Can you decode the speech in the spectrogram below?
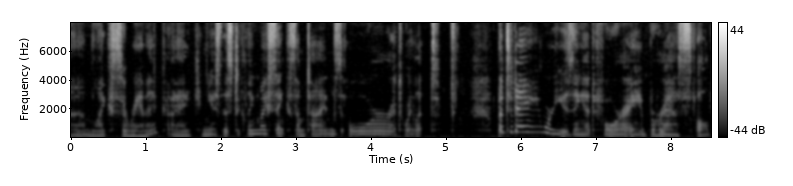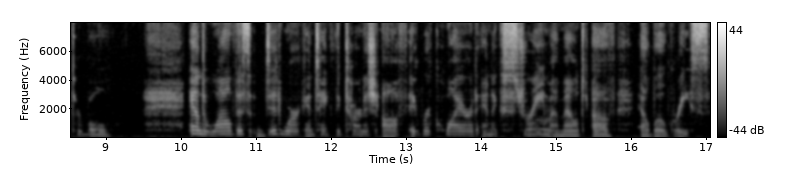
um, like ceramic. I can use this to clean my sink sometimes or a toilet. But today we're using it for a brass altar bowl. And while this did work and take the tarnish off, it required an extreme amount of elbow grease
